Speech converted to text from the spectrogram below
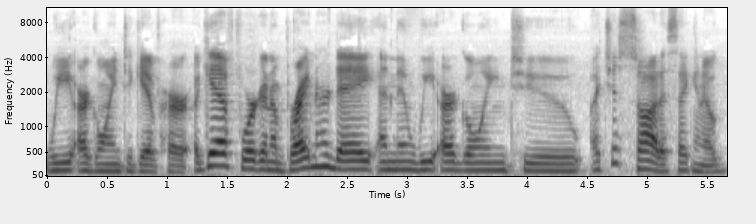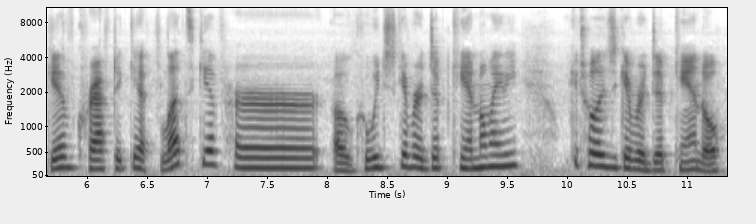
we are going to give her a gift. We're going to brighten her day, and then we are going to, I just saw it a second ago, give Craft a gift. Let's give her, oh, could we just give her a dipped candle, maybe? We could totally just give her a dipped candle.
